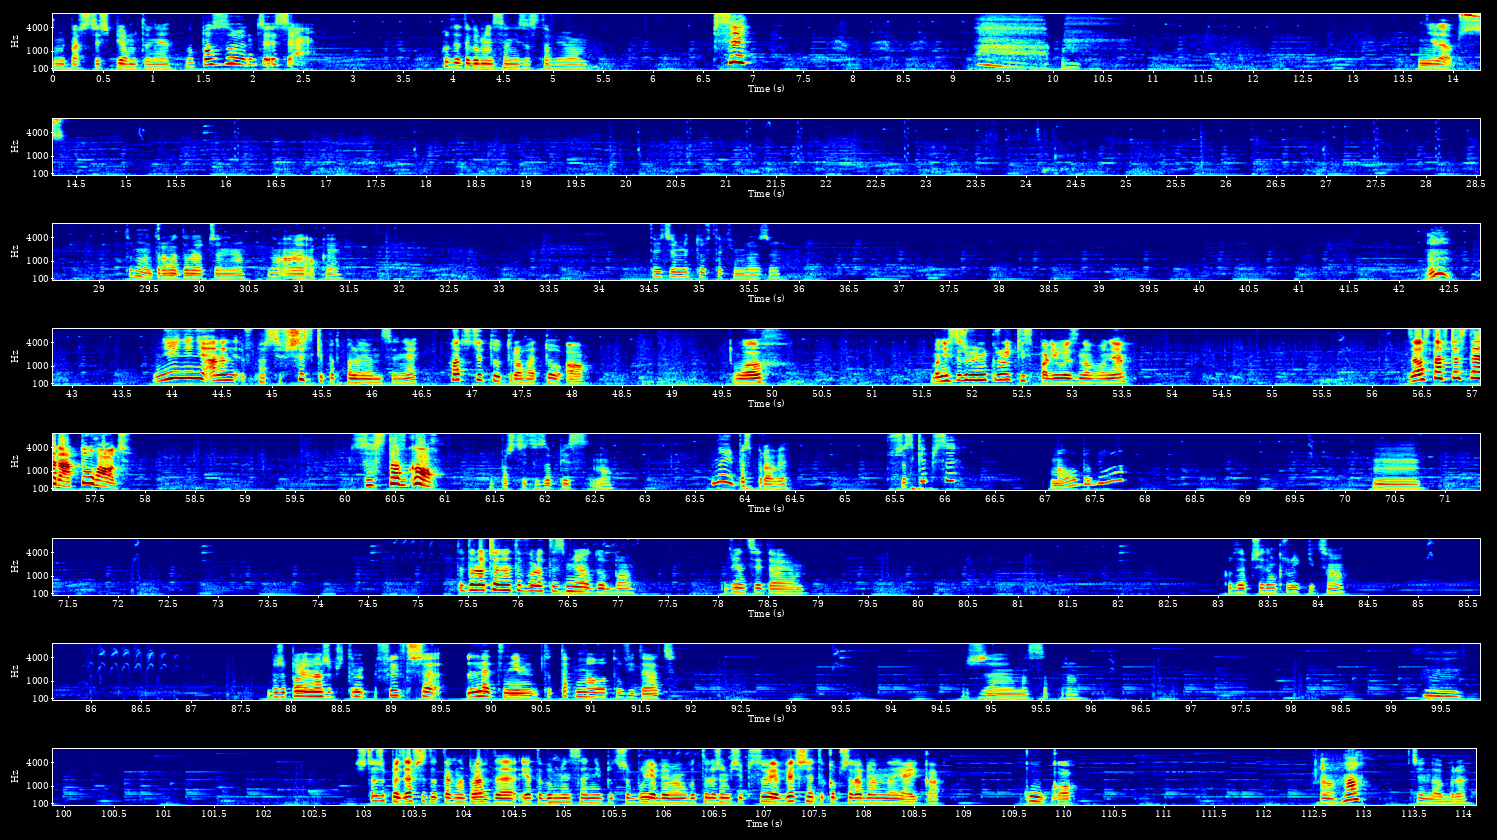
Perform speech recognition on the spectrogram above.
No i patrzcie, śpią tu, nie? No posuńcie się! Kurde, tego mięsa nie zostawiłam. Psy! Niedobrze. Tu mam trochę do leczenia. No ale okej. To idziemy tu w takim razie. Nie, ale nie, patrzcie, wszystkie podpalające, nie? Chodźcie tu trochę, tu, o. Ło. Bo nie chcę, żeby mi króliki spaliły znowu, nie? Zostaw Chestera, tu chodź! Zostaw go! Patrzcie, co za pies, no. No i po sprawie. Wszystkie psy? Mało by było? Hmm. Te do leczenia to wolę te z miodu, bo więcej dają. Kurde, przyjdą króliki, co? Boże, powiem wam, że przy tym filtrze letnim to tak mało tu widać, że masakra. Hmm. Szczerze powiedziawszy, to tak naprawdę ja tego mięsa nie potrzebuję, bo ja mam go tyle, że mi się psuje. Wiecznie tylko przerabiam na jajka. Kółko. Aha. Dzień dobry.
